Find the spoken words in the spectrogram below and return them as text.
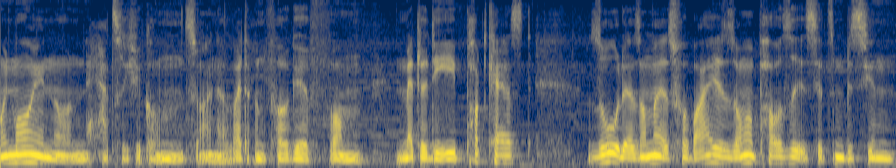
Moin Moin und herzlich willkommen zu einer weiteren Folge vom Metal.de Podcast. So, der Sommer ist vorbei. Sommerpause ist jetzt ein bisschen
